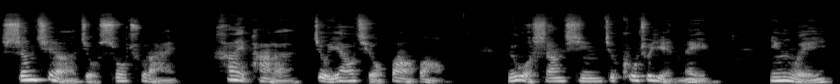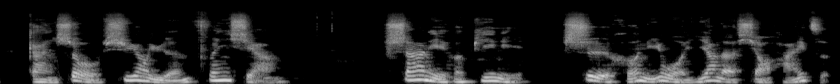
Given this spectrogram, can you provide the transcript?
生气了就说出来。害怕了就要求抱抱，如果伤心就哭出眼泪，因为感受需要与人分享。莎莉和比利是和你我一样的小孩子，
